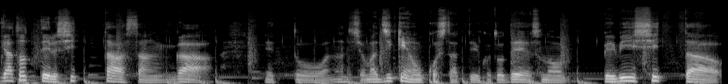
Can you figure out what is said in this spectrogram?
雇っているシッターさんが、えっと、なんでしょう、まあ、事件を起こしたっていうことで、その、ベビーシッター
